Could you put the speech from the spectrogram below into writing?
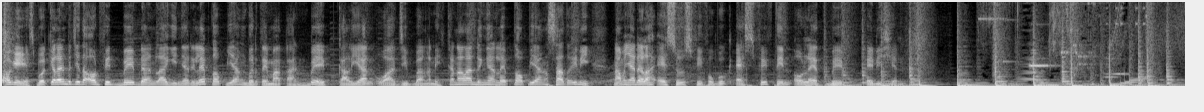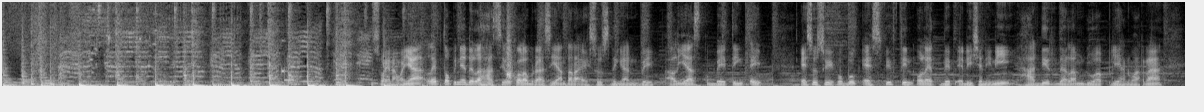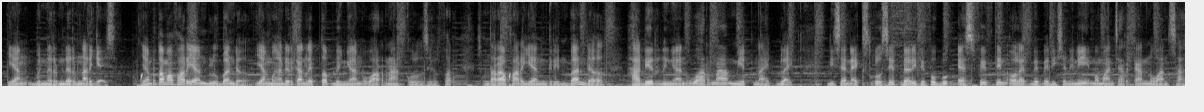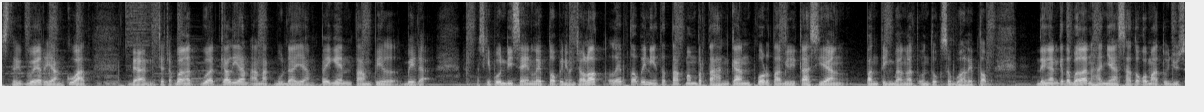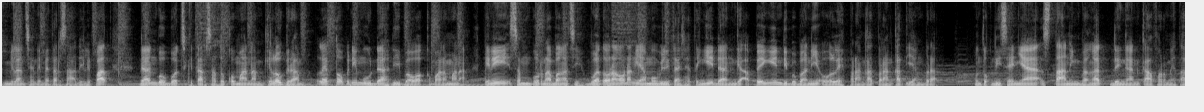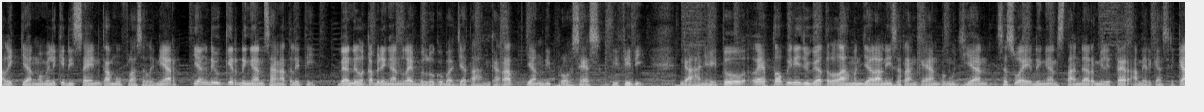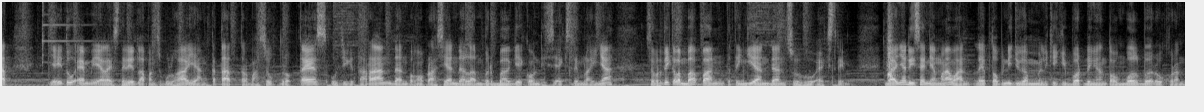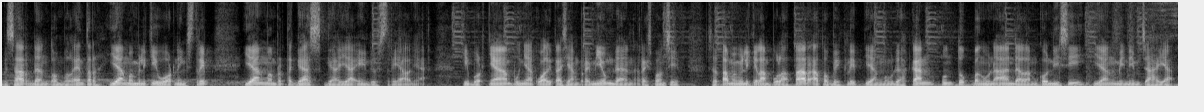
Oke guys, buat kalian pecinta outfit babe dan lagi nyari laptop yang bertemakan babe, kalian wajib banget nih kenalan dengan laptop yang satu ini. Namanya adalah Asus VivoBook S15 OLED Babe Edition. Sesuai namanya, laptop ini adalah hasil kolaborasi antara Asus dengan Babe alias Betting Ape. Asus VivoBook S15 OLED Babe Edition ini hadir dalam dua pilihan warna yang benar-benar menarik guys. Yang pertama varian Blue Bundle yang menghadirkan laptop dengan warna cool silver. Sementara varian Green Bundle hadir dengan warna Midnight Black. Desain eksklusif dari VivoBook S15 OLED Babe Edition ini memancarkan nuansa streetwear yang kuat dan cocok banget buat kalian anak muda yang pengen tampil beda. Meskipun desain laptop ini mencolok, laptop ini tetap mempertahankan portabilitas yang penting banget untuk sebuah laptop. Dengan ketebalan hanya 1,79 cm saat dilipat dan bobot sekitar 1,6 kg, laptop ini mudah dibawa ke mana-mana. Ini sempurna banget sih buat orang-orang yang mobilitasnya tinggi dan nggak pengen dibebani oleh perangkat-perangkat yang berat. Untuk desainnya stunning banget dengan cover metalik yang memiliki desain kamuflase linear yang diukir dengan sangat teliti dan dilengkapi dengan label logo baja tahan karat yang diproses PVD. Nggak hanya itu, laptop ini juga telah menjalani serangkaian pengujian sesuai dengan standar militer Amerika Serikat yaitu MILSTD 810H yang ketat termasuk drop test, uji getaran, dan pengoperasian dalam berbagai kondisi ekstrim lainnya seperti kelembapan, ketinggian, dan suhu ekstrim. Gak hanya desain yang menawan, laptop ini juga memiliki keyboard dengan tombol berukuran besar dan tombol enter yang memiliki warning strip yang mempertegas gaya industrialnya. Keyboardnya punya kualitas yang premium dan responsif, serta memiliki lampu latar atau backlit yang memudahkan untuk penggunaan dalam kondisi yang minim cahaya.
